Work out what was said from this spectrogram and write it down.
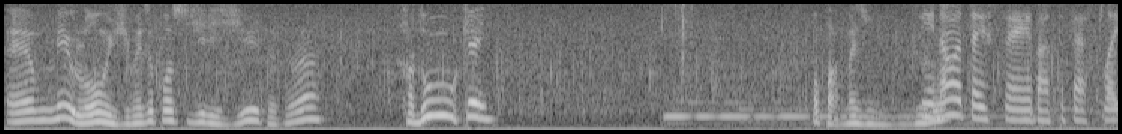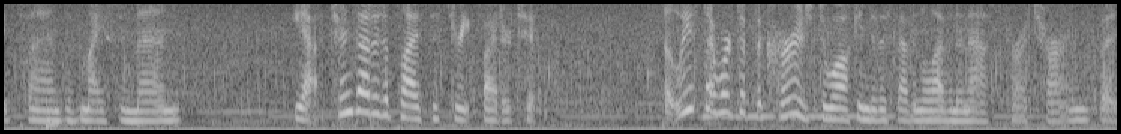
é meio longe, mas eu posso dirigir. Tá, tá. Hadouken! Opa, mais um. So you know what they say about the best laid plans of mice and men? Yeah, turns out it applies to Street Fighter too. At least I worked up the courage to walk into the 7-Eleven and ask for a turn, but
